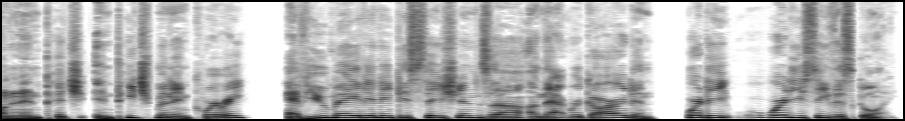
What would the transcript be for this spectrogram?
on an impeach- impeachment inquiry. Have you made any decisions uh, on that regard? And where do you, where do you see this going?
